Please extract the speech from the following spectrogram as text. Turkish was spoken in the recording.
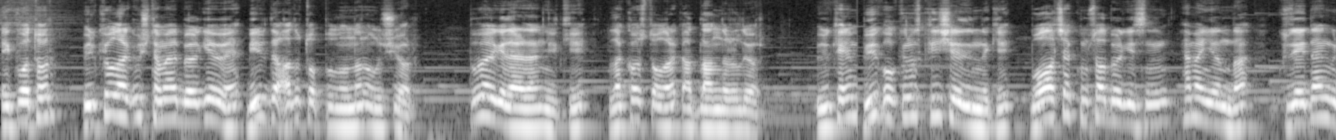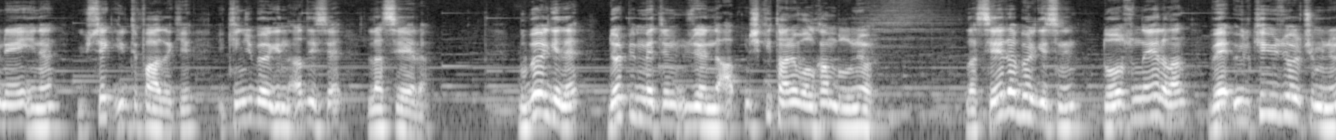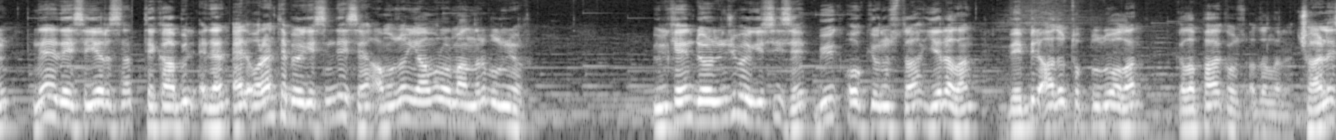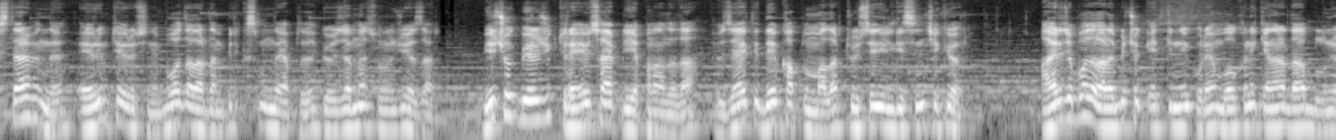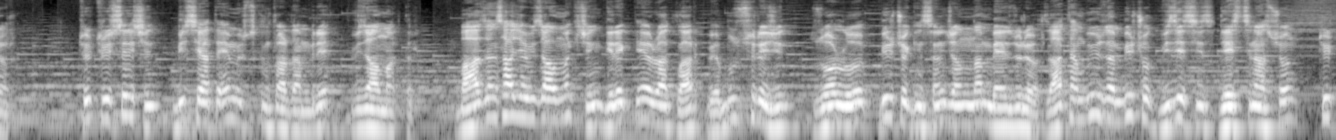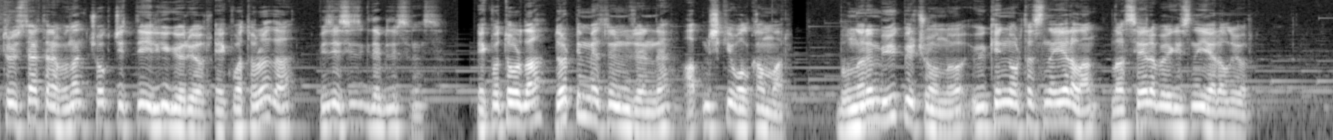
Ekvator, ülke olarak 3 temel bölge ve bir de ada topluluğundan oluşuyor. Bu bölgelerden ilki La Costa olarak adlandırılıyor. Ülkenin Büyük Okyanus kıyı şeridindeki bu alçak kumsal bölgesinin hemen yanında kuzeyden güneye inen yüksek irtifadaki ikinci bölgenin adı ise La Sierra. Bu bölgede 4000 metrenin üzerinde 62 tane volkan bulunuyor. La Sierra bölgesinin doğusunda yer alan ve ülke yüz ölçümünün neredeyse yarısına tekabül eden El Oriente bölgesinde ise Amazon yağmur ormanları bulunuyor. Ülkenin dördüncü bölgesi ise Büyük Okyanus'ta yer alan ve bir ada topluluğu olan Galapagos adaları. Charles Darwin de evrim teorisini bu adalardan bir kısmında yaptığı gözlemler sonucu yazar. Birçok biyolojik türe ev sahipliği yapan adada özellikle dev kaplumbağalar turistlerin ilgisini çekiyor. Ayrıca bu adalarda birçok etkinliği koruyan volkanik yanardağ bulunuyor. Türk turistler için bir seyahatte en büyük sıkıntılardan biri vize almaktır. Bazen sadece vize almak için gerekli evraklar ve bu sürecin zorluğu birçok insanı canından bezdiriyor. Zaten bu yüzden birçok vizesiz destinasyon Türk turistler tarafından çok ciddi ilgi görüyor. Ekvator'a da vizesiz gidebilirsiniz. Ekvator'da 4000 metrenin üzerinde 62 volkan var. Bunların büyük bir çoğunluğu ülkenin ortasında yer alan La Sierra bölgesinde yer alıyor.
